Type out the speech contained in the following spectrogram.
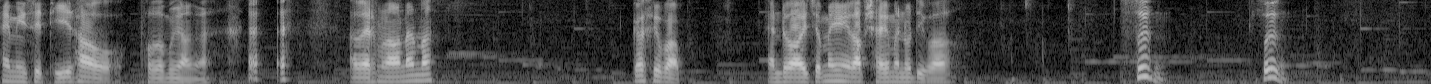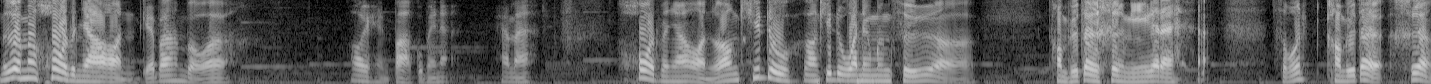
ให้มีสิทธิเท่าพลเมืองอะอะไรทำนองนั้นมั้ง ก็คือแบบ Android จะไม่รับใช้มนุษย์อีกแล้ว ซึ่ง ซึ่งเนื้อมันโคตรเป็นยาอ่อน แกป่ะบอกว่าโอ้ยเห็นปากกูไหมเนี่ยใช่ไหมโคตรปัญญาอ่อน ลองคิดดู ลองคิดดูวันหนึ่งมึงซื้อเอ่อคอมพิวเตอร์เครื่องนี้ก็ได้ สมมติคอมพิวเตอร์เครื่อง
